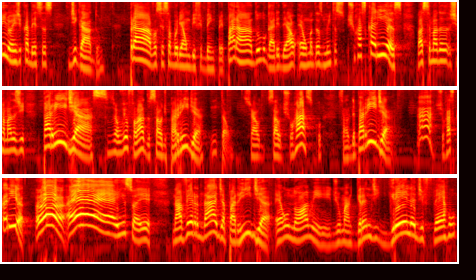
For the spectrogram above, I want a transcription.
milhões de cabeças de gado. Para você saborear um bife bem preparado, o lugar ideal é uma das muitas churrascarias, lá chamadas, chamadas de parrillas. Já ouviu falar do sal de parrilha? Então, sal, de churrasco, sal de parrilha. Ah, churrascaria. Ah, é, isso aí. Na verdade, a parídia é o nome de uma grande grelha de ferro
